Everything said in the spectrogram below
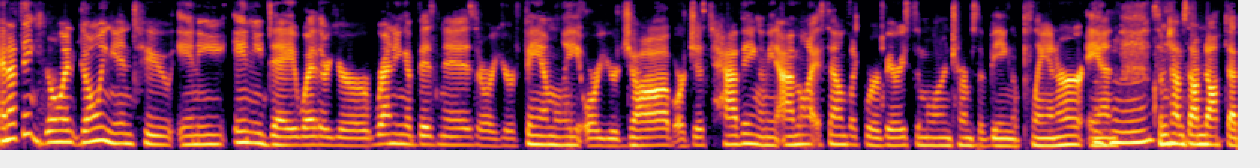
And I think going going into any any day, whether you're running a business or your family or your job or just having, I mean, I'm like it sounds like we're very similar in terms of being a planner. And Mhm. sometimes I'm not the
